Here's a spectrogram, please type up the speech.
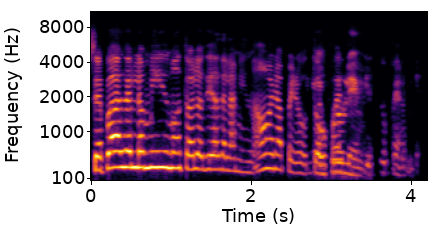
usted puede hacer lo mismo todos los días de la misma hora, pero no todo puede problema. salir súper bien.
